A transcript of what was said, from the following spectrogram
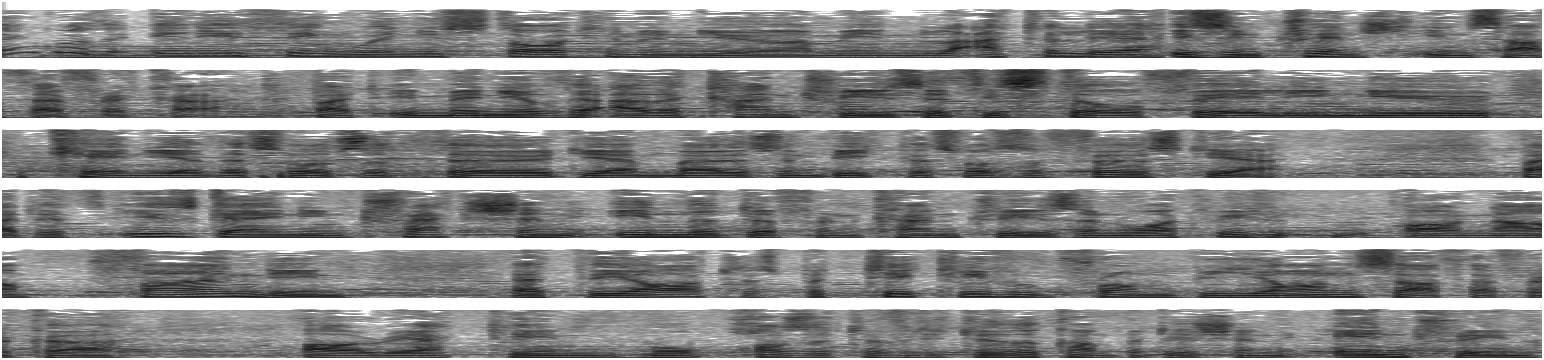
think with anything, when you start in a new, I mean, Atelier is entrenched in South Africa, but in many of the other countries, it is still fairly new. Kenya, this was the third year. Mozambique, this was the first year. But it is gaining traction in the different countries. And what we are now finding that the artists, particularly from beyond South Africa, are reacting more positively to the competition, entering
